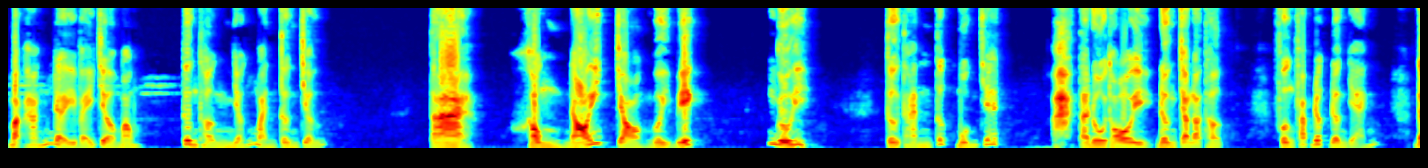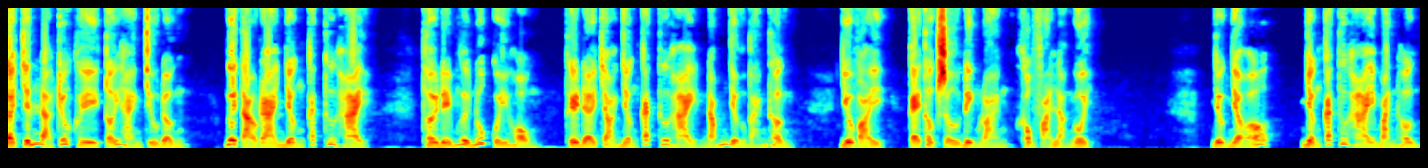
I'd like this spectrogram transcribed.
Mặt hắn đầy vẻ chờ mong, tương thần nhấn mạnh từng chữ. Ta không nói cho người biết. Người! Từ thanh tức muốn chết. À ta đùa thôi, đừng cho là thật. Phương pháp rất đơn giản. Đó chính là trước khi tới hạn chịu đựng, ngươi tạo ra nhân cách thứ hai. Thời điểm ngươi nuốt quỷ hồn thì để cho nhân cách thứ hai nắm giữ bản thân. Như vậy, kẻ thực sự điên loạn không phải là người Nhưng nhỡ nhân cách thứ hai mạnh hơn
